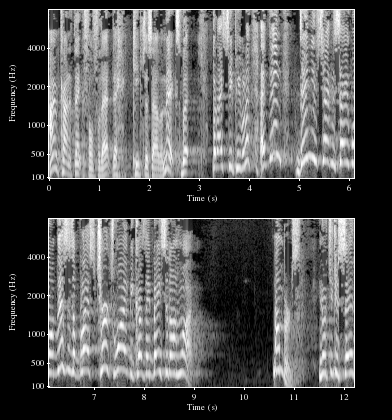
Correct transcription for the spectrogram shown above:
I'm kind of thankful for that. That keeps us out of the mix. But but I see people and then then you sit and say, well, this is a blessed church. Why? Because they base it on what? Numbers. You know what you just said?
